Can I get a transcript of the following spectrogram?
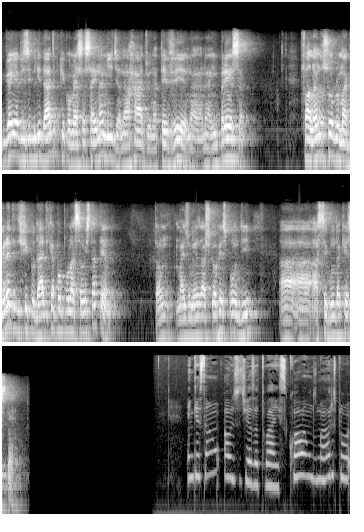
ganha visibilidade porque começa a sair na mídia, na rádio, na TV, na, na imprensa, falando sobre uma grande dificuldade que a população está tendo. Então, mais ou menos, acho que eu respondi a, a, a segunda questão. Em questão aos dias atuais, qual é um dos maiores pro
